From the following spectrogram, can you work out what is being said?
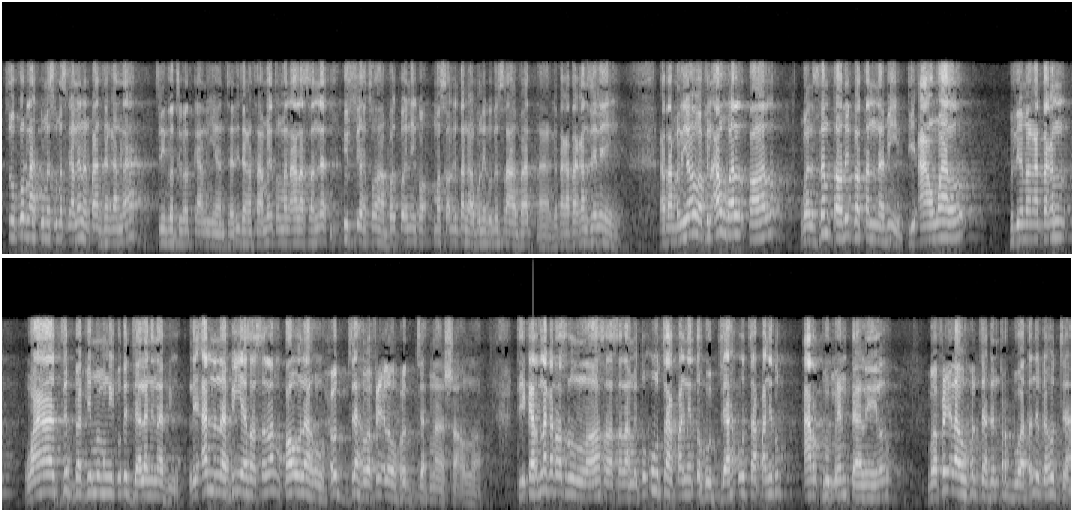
Syukurlah kumis-kumis kalian dan panjangkanlah jenggot-jenggot kalian. Jadi jangan sampai cuma alasannya istihad sahabat kok ini kok masuk kita enggak boleh ikutin sahabat. Nah, kita katakan sini. Kata beliau wa fil awal qal walzam tariqatan nabi. Di awal beliau mengatakan wajib bagimu mengikuti jalannya Nabi. Li'anna Nabi sallallahu qaulahu hujjah wa fi'luhu hujjah, masyaallah. Dikarenakan Rasulullah SAW itu ucapannya itu hujjah, ucapannya itu argumen dalil, Wa fi'lahu hujjah dan perbuatan juga hujjah.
